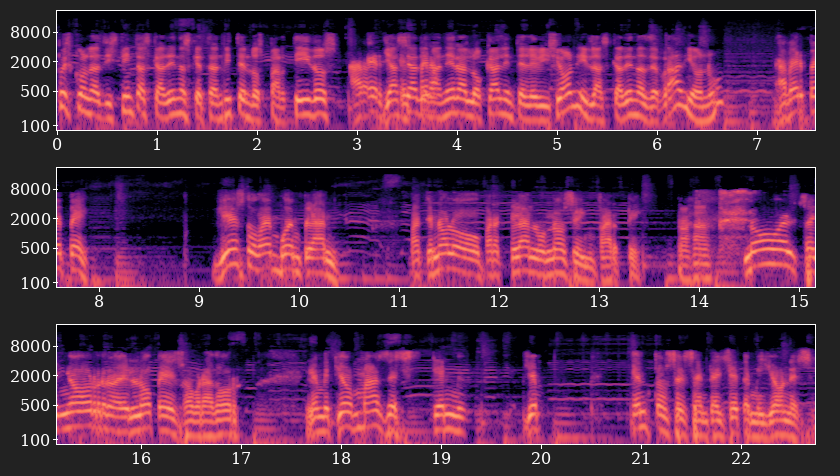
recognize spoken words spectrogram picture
pues con las distintas cadenas que transmiten los partidos, A ver, ya sea de manera local en televisión y las cadenas de radio, ¿no? A ver, Pepe. Y esto va en buen plan. Para que no lo, para que Lalo no se infarte. Ajá. No, el señor eh, López Obrador le metió más de 100, 167 millones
